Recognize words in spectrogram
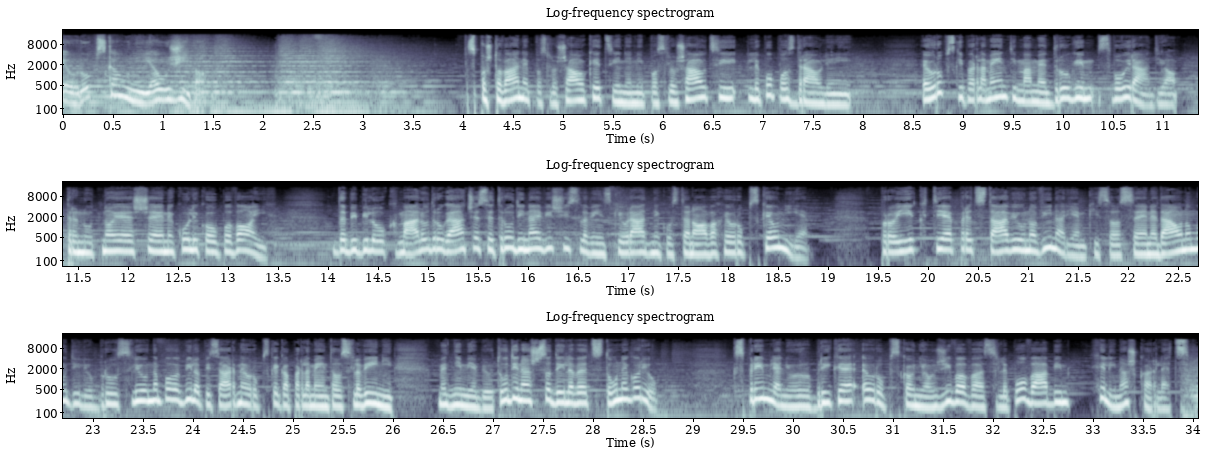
Evropska unija v živo. Spoštovane poslušalke, cenjeni poslušalci, lepo pozdravljeni. Evropski parlament ima med drugim svoj radio. Trenutno je še nekoliko v povojih. Da bi bilo kmalo drugače, se trudi najvišji slovenski uradnik v ustanovah Evropske unije. Projekt je predstavil novinarjem, ki so se nedavno mudili v Bruslju na povabilo pisarne Evropskega parlamenta v Sloveniji. Med njimi je bil tudi naš sodelavec Tone Gorjub. K spremljanju rubrike Evropska unija v živo vas lepo vabim Helina Škrlec.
